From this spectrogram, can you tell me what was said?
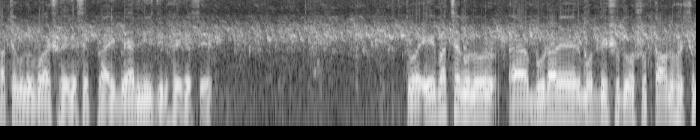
বাচ্চাগুলোর বয়স হয়ে গেছে প্রায় বিয়াল্লিশ দিন হয়ে গেছে। তো এই বাচ্চাগুলোর বুডারের মধ্যে শুধু ওষুধ খাওয়ানো হয়েছিল,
